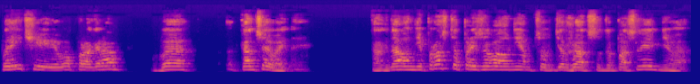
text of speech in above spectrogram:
притчи и его программ в конце войны, когда он не просто призывал немцев держаться до последнего,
